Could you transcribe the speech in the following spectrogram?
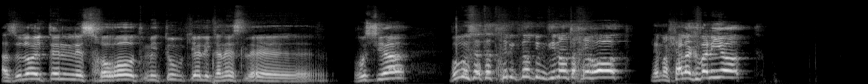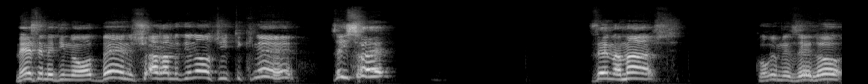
אז הוא לא ייתן לסחורות מטורקיה להיכנס לרוסיה, ורוסיה תתחיל לקנות במדינות אחרות, למשל עגבניות. מאיזה מדינות? בין שאר המדינות שהיא תקנה זה ישראל. זה ממש קוראים לזה לא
